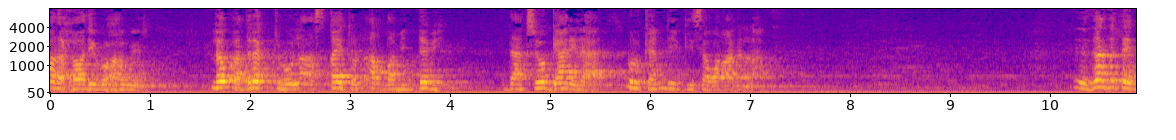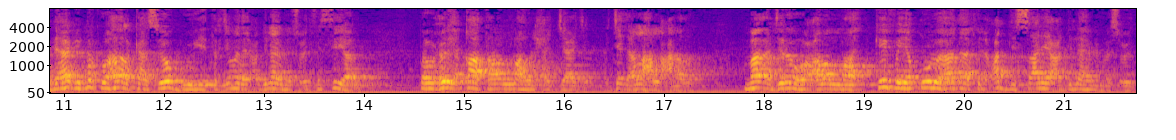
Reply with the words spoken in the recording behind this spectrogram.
madaxoodii bu ahaa wiil law adraktuhu la asqaytu larda min dami haddaan soo gaari lahaa dhulkan dhiiggiisa waraabin lahaa. Saas darteed dahabi markuu hadalkaas soo guuriyey tarjamada cabdillahi bn mascuud fi siyar ba wuxuu leey qaatala allahu alxajaaj xajaaj allah lacnado. Ma ajrahu cala allahi kayfa yaqulu hada fi lcabdi saalix cabdillahi bni mascuud?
